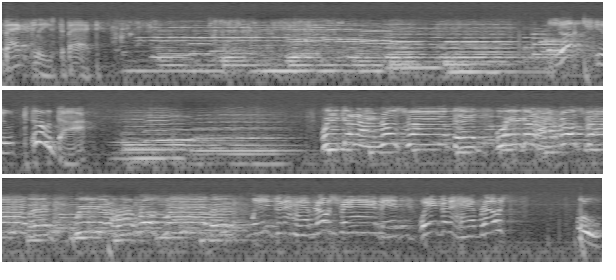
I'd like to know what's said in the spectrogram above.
back, please, the back. You're cute too, Doc. We're gonna have roast rabbit. We're gonna have roast rabbit. Ooh.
